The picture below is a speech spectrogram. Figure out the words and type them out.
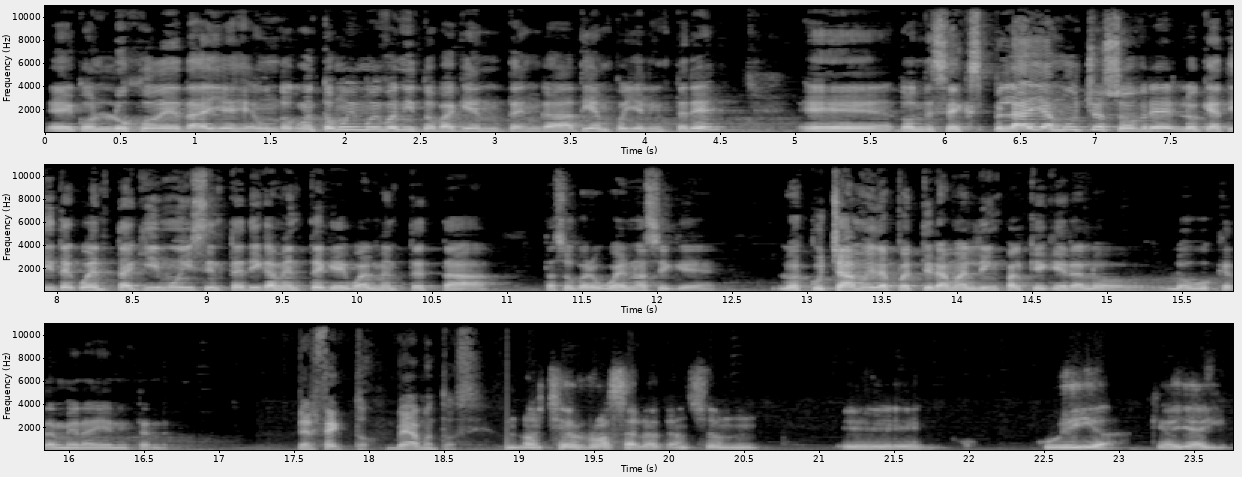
eh, con lujo de detalles. Es un documento muy, muy bonito para quien tenga tiempo y el interés. Eh, donde se explaya mucho sobre lo que a ti te cuenta aquí muy sintéticamente, que igualmente está súper bueno, así que lo escuchamos y después tiramos el link para el que quiera lo, lo busque también ahí en internet. Perfecto, veamos entonces. Noche Rosa, la canción eh, judía que hay ahí,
